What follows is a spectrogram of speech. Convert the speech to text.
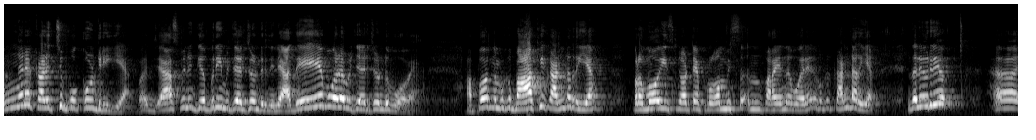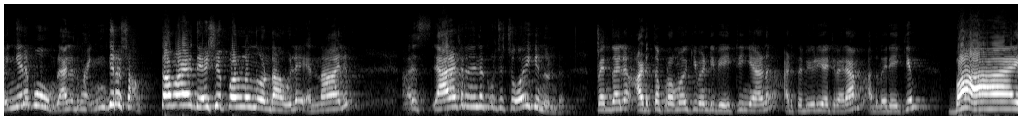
അങ്ങനെ കളിച്ച് പൊക്കോണ്ടിരിക്കുക. അപ്പോൾ ജാസ്മിനും ഗബ്രിയും വിചാരിച്ചുകൊണ്ടിരുന്നില്ല അതേപോലെ വിചാരിച്ചുകൊണ്ട് പോവുക അപ്പോൾ നമുക്ക് ബാക്കി കണ്ടറിയാം. Promo is not a promise എന്ന് പറയുന്ന പോലെ നമുക്ക് കണ്ടറിയാം. എന്തായാലും ഒരു ഇങ്ങനെ പോകും ലാലേട്ടൻ ഭയങ്കര ശക്തമായ ദേഷ്യപ്പെടലൊന്നും ഉണ്ടാവില്ല എന്നാലും ലാലേട്ടൻ ഇതിനെക്കുറിച്ച് ചോദിക്കുന്നുണ്ട്. അപ്പോൾ എന്തായാലും അടുത്ത പ്രൊമോയ്ക്ക് വേണ്ടി വെയിറ്റിംഗ് ആണ്. അടുത്ത വീഡിയോ ആയിട്ട് വരാം. അതുവരേക്കും ബൈ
